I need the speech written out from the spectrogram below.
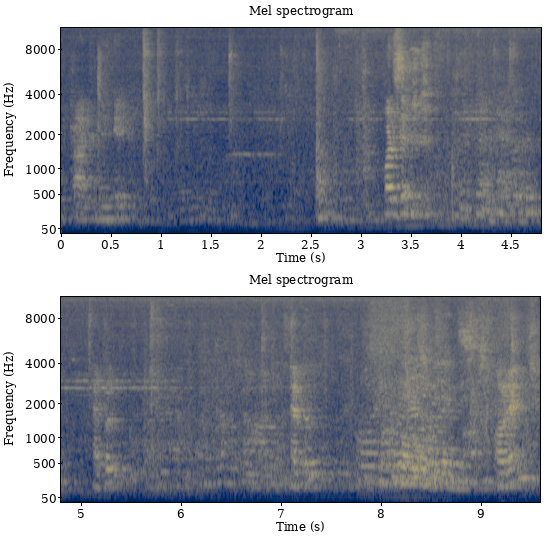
I try to make it. What's it? Apple? Apple? Orange? हाँ?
